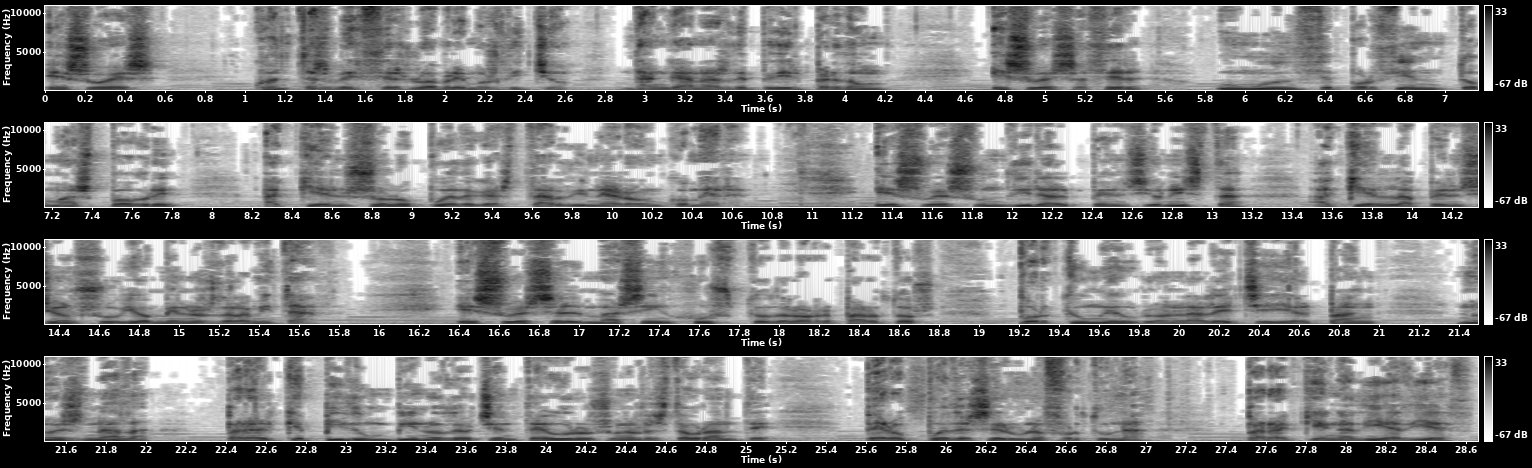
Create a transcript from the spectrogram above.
Eso es... ¿Cuántas veces lo habremos dicho? Dan ganas de pedir perdón. Eso es hacer un 11% más pobre a quien solo puede gastar dinero en comer. Eso es hundir al pensionista a quien la pensión subió menos de la mitad. Eso es el más injusto de los repartos porque un euro en la leche y el pan no es nada para el que pide un vino de 80 euros en el restaurante, pero puede ser una fortuna para quien a día 10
